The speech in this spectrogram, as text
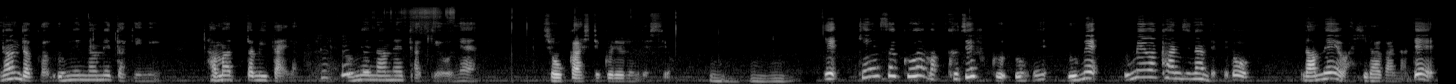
なんだか梅なめたけにハマったみたいだからね梅なめたけをね紹介してくれるんですよ。うんうんうん。で検索は、まあ、久世福梅梅梅は漢字なんだけどなめはひらがなで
